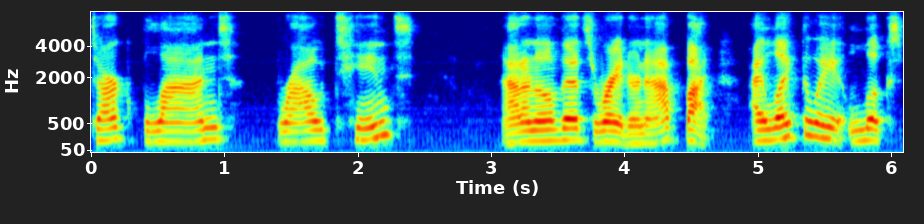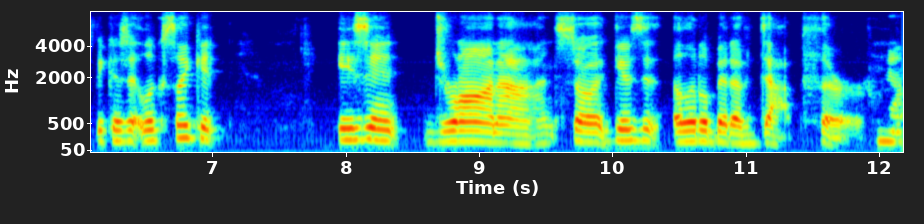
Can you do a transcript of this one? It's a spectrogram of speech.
dark blonde brow tint. I don't know if that's right or not, but I like the way it looks because it looks like it isn't drawn on. So it gives it a little bit of depth or yeah,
